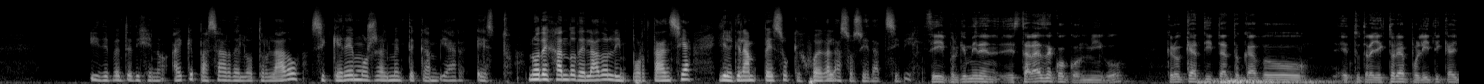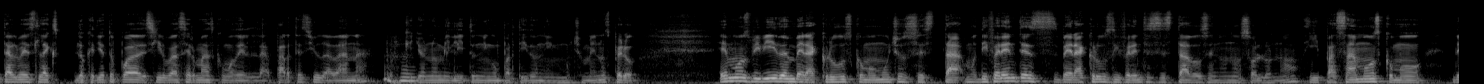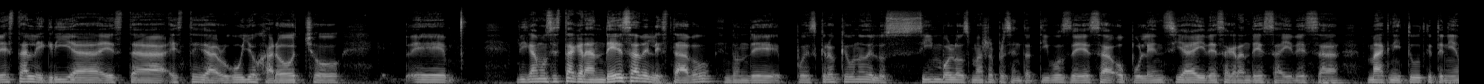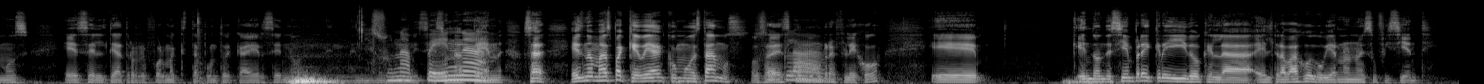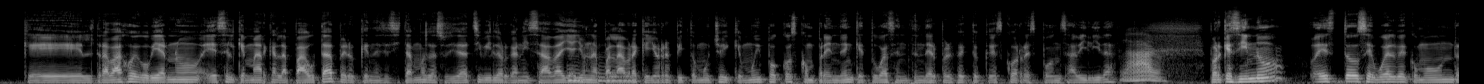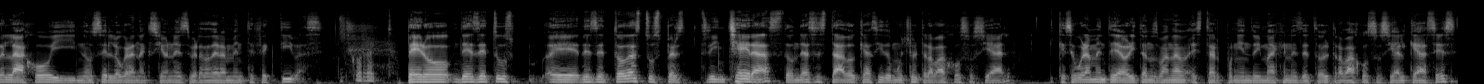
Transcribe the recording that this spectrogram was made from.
y de repente dije, no, hay que pasar del otro lado si queremos realmente cambiar esto, no dejando de lado la importancia y el gran peso que juega la sociedad civil. Sí, porque miren, estarás de acuerdo conmigo, creo que a ti te ha tocado en tu trayectoria política y tal vez lo que yo te pueda decir va a ser más como de la parte ciudadana, porque yo no milito en ningún partido ni mucho menos, pero hemos vivido en Veracruz como muchos estados, diferentes Veracruz, diferentes estados en uno solo, ¿no? Y pasamos como de esta alegría, esta, este orgullo jarocho, eh, digamos, esta grandeza del Estado, en donde pues creo que uno de los símbolos más representativos de esa opulencia y de esa grandeza y de esa magnitud que teníamos es el Teatro Reforma que está a punto de caerse, ¿no? es, una pena. O sea, es nomás para que vean cómo estamos, o sea, es como un reflejo. Eh, en donde siempre he creído que la, el trabajo de gobierno no es suficiente que el trabajo de gobierno es el que marca la pauta, pero que necesitamos la sociedad civil organizada y hay una palabra que yo repito mucho y que muy pocos comprenden que tú vas a entender perfecto que es corresponsabilidad. Claro. Porque si no, esto se vuelve como un relajo y no se logran acciones verdaderamente efectivas. Correcto. Pero desde tus, eh, desde todas tus trincheras donde has estado, que ha sido mucho el trabajo social, que seguramente ahorita nos van a estar poniendo imágenes de todo el trabajo social que haces.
